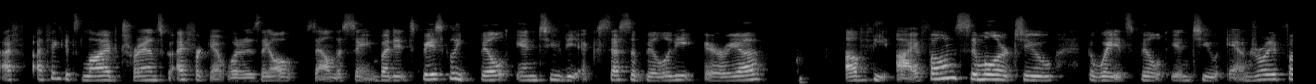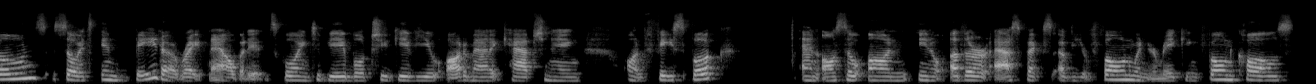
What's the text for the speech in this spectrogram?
I, I think it's live transcript. I forget what it is. They all sound the same, but it's basically built into the accessibility area of the iPhone, similar to the way it's built into Android phones. So it's in beta right now, but it's going to be able to give you automatic captioning on Facebook and also on you know other aspects of your phone when you're making phone calls.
